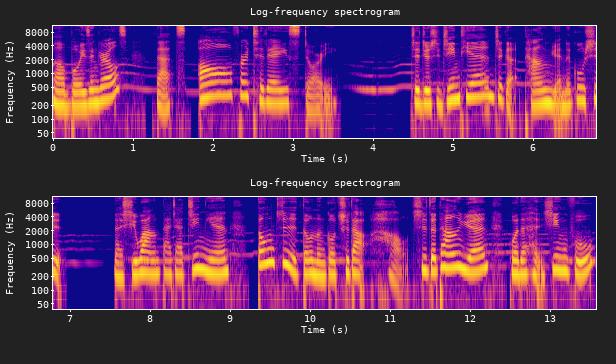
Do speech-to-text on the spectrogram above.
Well, boys and girls, that's all for today's story。这就是今天这个汤圆的故事。那希望大家今年冬至都能够吃到好吃的汤圆，过得很幸福。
